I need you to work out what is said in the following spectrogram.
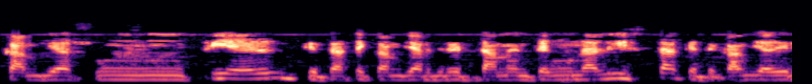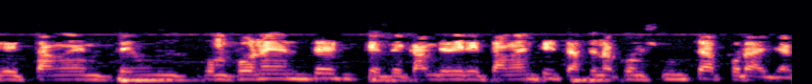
cambias un fiel que te hace cambiar directamente en una lista, que te cambia directamente un componente, que te cambia directamente y te hace una consulta por allá.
